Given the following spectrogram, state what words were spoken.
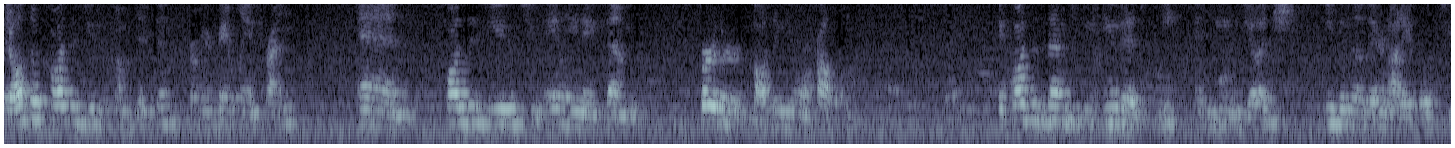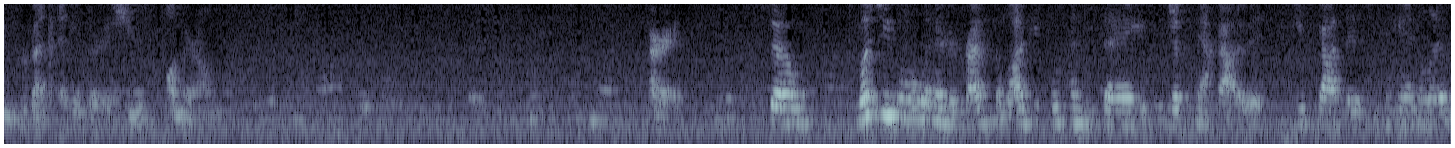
It also causes you to become distant from your family and friends and causes you to alienate them, further causing you more problems. It causes them to be viewed as weak and being judged, even though they're not able to prevent any of their issues on their own. Alright, so most people, when they're depressed, a lot of people tend to say, just snap out of it. You've got this, you can handle it.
